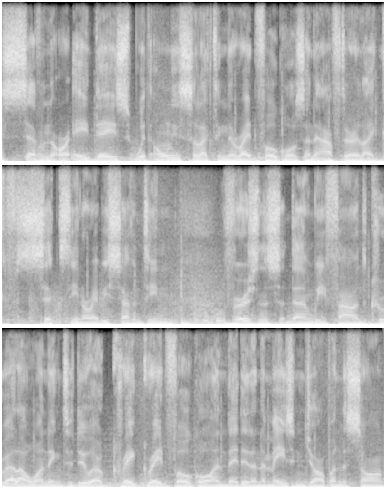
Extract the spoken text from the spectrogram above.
seven or eight days with only selecting the right vocals. And after like 16 or maybe 17 versions, then we found Krewella wanting to do a great, great vocal, and they did an amazing job on the song.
